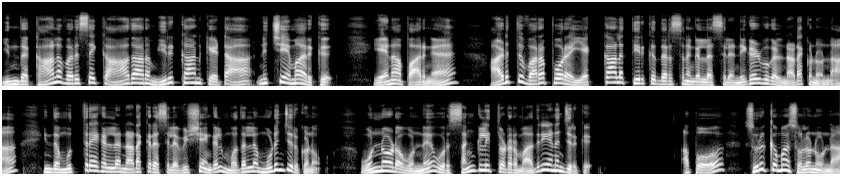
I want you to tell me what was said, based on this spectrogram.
இந்த கால வரிசைக்கு ஆதாரம் இருக்கான்னு கேட்டா நிச்சயமா இருக்கு. ஏன்னா பாருங்க அடுத்து வரப்போற எக்கால தீர்க்க தரிசனங்கள்ல சில நிகழ்வுகள் நடக்கணும்னா இந்த முத்திரைகள்ல நடக்கிற சில விஷயங்கள் முதல்ல முடிஞ்சிருக்கணும். ஒன்னோட ஒன்னு ஒரு சங்கிலி தொடர் மாதிரி இணைஞ்சிருக்கு. அப்போ சுருக்கமா சொல்லணும்னா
